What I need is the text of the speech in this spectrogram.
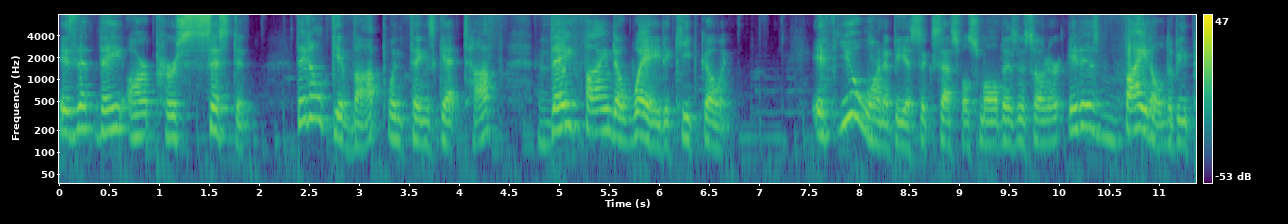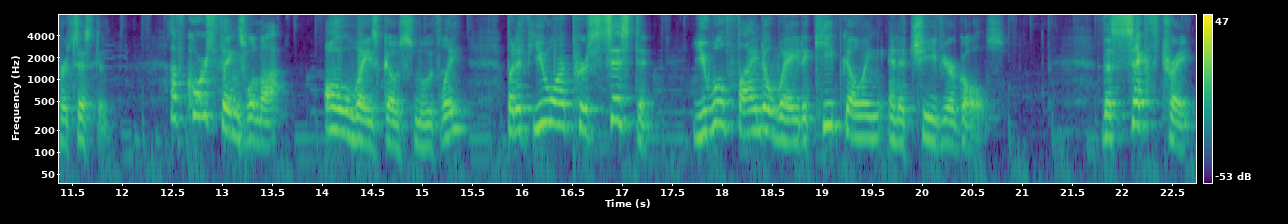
is that they are persistent. They don't give up when things get tough. They find a way to keep going. If you want to be a successful small business owner, it is vital to be persistent. Of course, things will not always go smoothly, but if you are persistent, you will find a way to keep going and achieve your goals. The sixth trait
